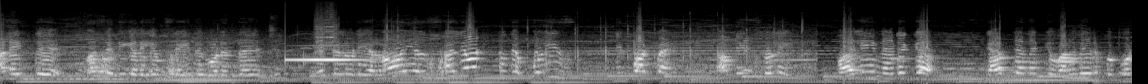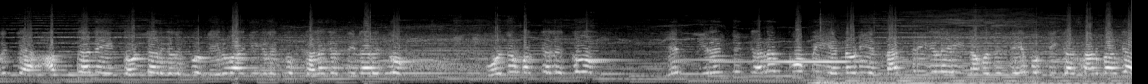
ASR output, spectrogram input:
அனைத்து வசதிகளையும் செய்து கொடுத்து எங்களுடைய royal salute to the police department அப்படின்னு சொல்லி வழி நெடுக்க கேப்டனுக்கு வரவேற்பு கொடுத்த அத்தனை தொண்டர்களுக்கும் நிர்வாகிகளுக்கும் கழகத்தினருக்கும் பொதுமக்களுக்கும் என் இரண்டு கரம் கூப்பி என்னுடைய நன்றிகளை நமது தேமுதிக சார்பாக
